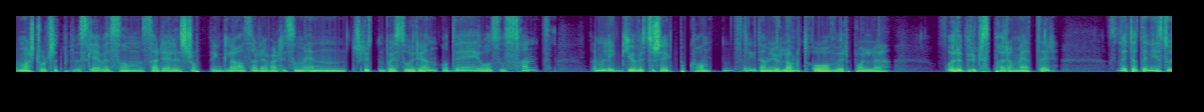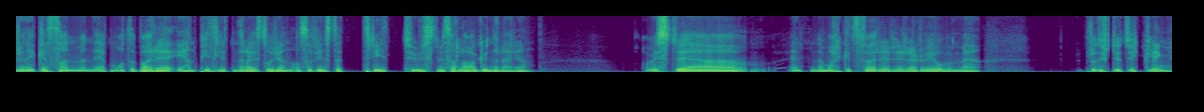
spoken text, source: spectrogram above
De har stort sett blitt beskrevet som særdeles shoppingglad, så har det vært liksom en, slutten på historien. Og det er jo også sant. De ligger jo, hvis du ser på kvanten, så ligger de jo langt over på alle forbruksparameter. Så det er ikke at den historien er ikke sann, men det er på en måte bare en bitte liten del av historien, og så finnes det 3000 av lag under der igjen. Og hvis du er enten du er markedsfører eller du jobber med produktutvikling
